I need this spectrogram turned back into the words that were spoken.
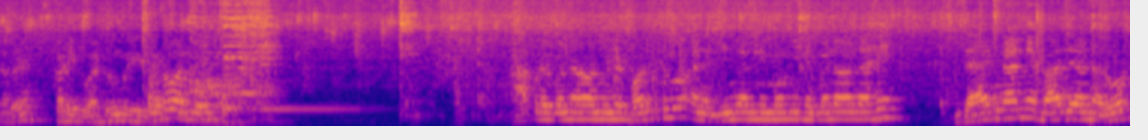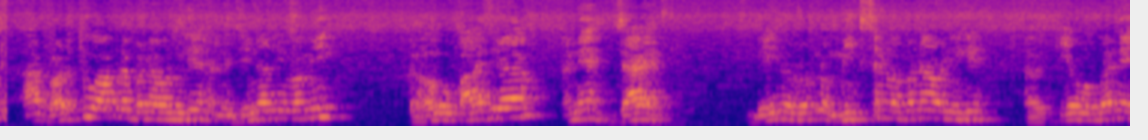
હવે કડીક વાર ડુંગળી ચડવા દે. આપણે બનાવવાનું છે ભરથું અને જીનલની મમ્મીને બનાવવાના છે જાહેરના ને બાજરાના રોટલા. આ ભરથું આપણે બનાવવાનું છે અને જીનલની મમ્મી ઘઉં, બાજરા અને જાહેર બેનો રોટલો મિક્સરમાં બનાવવાની છે. હવે કેવો બને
